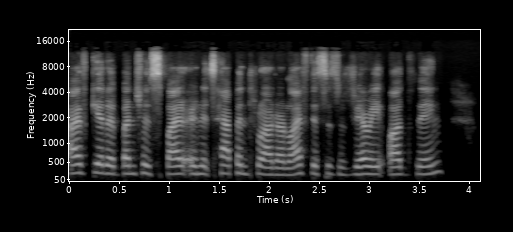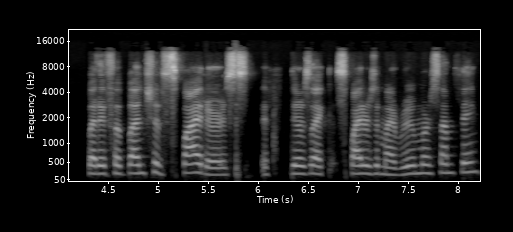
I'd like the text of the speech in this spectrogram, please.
I get a bunch of spider and it's happened throughout our life this is a very odd thing but if a bunch of spiders if there's like spiders in my room or something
